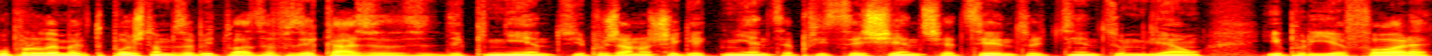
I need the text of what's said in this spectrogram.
O problema é que depois estamos habituados a fazer casas de 500 e depois já não chega a 500, é preciso 600, 700, 800, 1 milhão e por aí afora.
